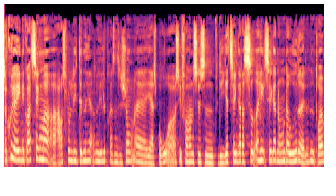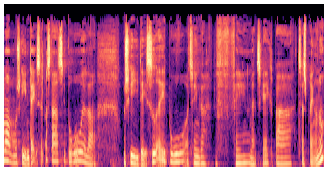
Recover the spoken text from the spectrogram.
så kunne jeg egentlig godt tænke mig at afslutte lige den her lille præsentation af jeres bureau, også i forhold til sådan, fordi jeg tænker, der sidder helt sikkert nogen derude, der enten drømmer om måske en dag selv at starte sit bureau, eller måske i dag sidder i et bureau og tænker, hvad fanden, man skal ikke bare tage springer nu.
